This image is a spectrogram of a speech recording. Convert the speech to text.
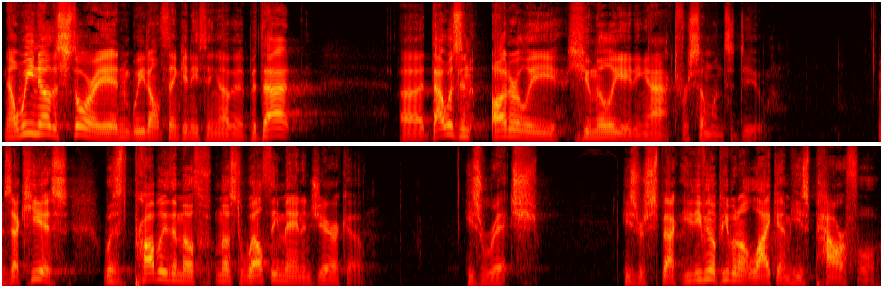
Now, we know the story and we don't think anything of it, but that, uh, that was an utterly humiliating act for someone to do. Zacchaeus was probably the most, most wealthy man in Jericho. He's rich, he's respected. Even though people don't like him, he's powerful.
